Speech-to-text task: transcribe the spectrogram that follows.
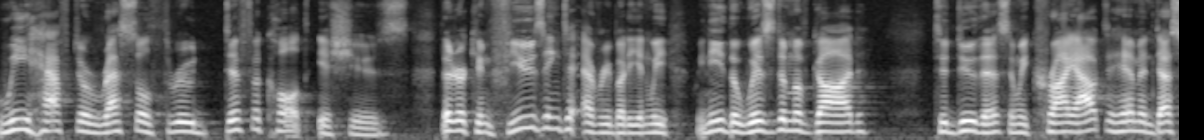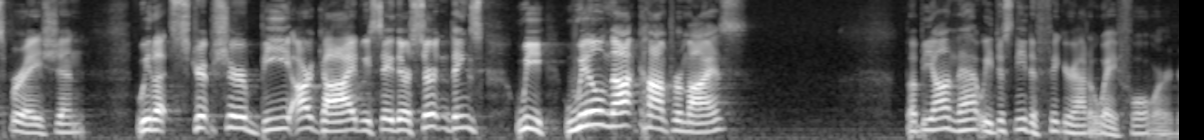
we have to wrestle through difficult issues that are confusing to everybody, and we, we need the wisdom of God to do this, and we cry out to Him in desperation. We let Scripture be our guide. We say there are certain things we will not compromise. But beyond that, we just need to figure out a way forward.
